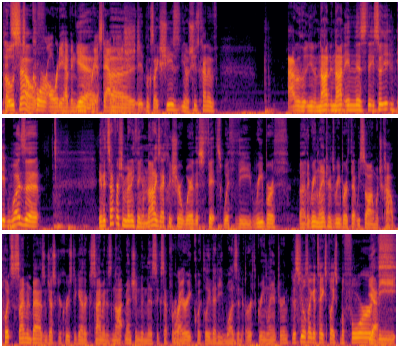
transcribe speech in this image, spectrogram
Post itself. Corps already having been yeah, reestablished. Uh, it looks like she's you know she's kind of out of the you know not not in this thing. So it, it was a if it suffers from anything, I'm not exactly sure where this fits with the rebirth uh, the Green Lantern's rebirth that we saw, in which Kyle puts Simon Baz and Jessica Cruz together. Cause Simon is not mentioned in this except for Right. very quickly that he was an Earth Green Lantern. This feels like it takes place before Yes. the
